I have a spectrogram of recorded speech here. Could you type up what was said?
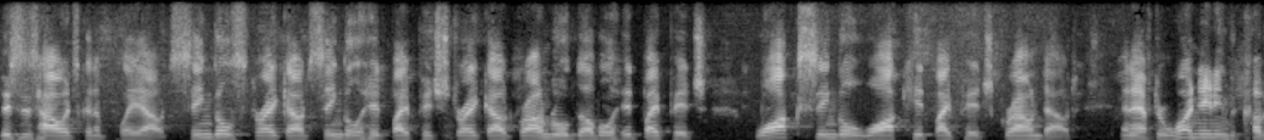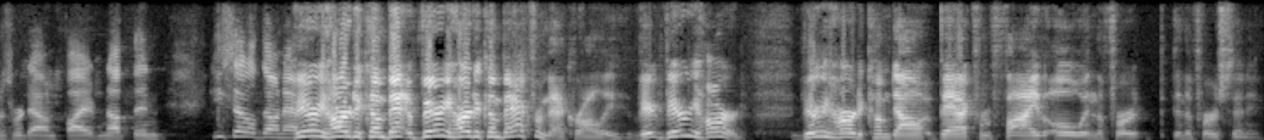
This is how it's going to play out single, strikeout, single, hit by pitch, strikeout, ground rule double, hit by pitch, walk, single, walk, hit by pitch, ground out. And after one inning, the Cubs were down five nothing. He settled down. After very hard to come back. Very hard to come back from that, Crawley. Very very hard. Very hard to come down back from 5-0 in the first in the first inning.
